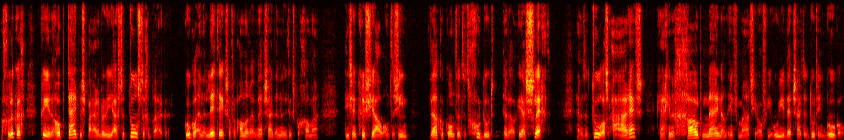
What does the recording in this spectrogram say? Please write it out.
gelukkig kun je een hoop tijd besparen door de juiste tools te gebruiken. Google Analytics of een andere website analytics programma, die zijn cruciaal om te zien welke content het goed doet en welke juist slecht. En met een tool als Ahrefs krijg je een goudmijn aan informatie over hoe je website het doet in Google.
